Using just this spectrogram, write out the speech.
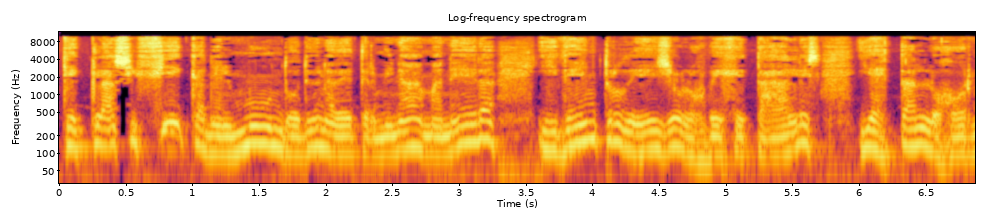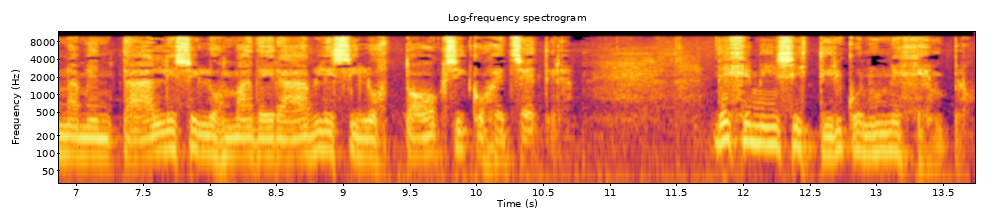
que clasifican el mundo de una determinada manera y dentro de ello los vegetales ya están los ornamentales y los maderables y los tóxicos, etc. Déjeme insistir con un ejemplo.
